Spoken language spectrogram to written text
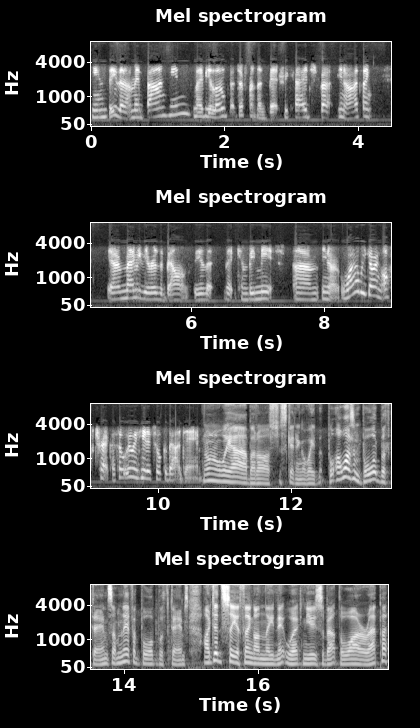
hens either. I mean, barn hens maybe a little bit different than battery caged, but you know, I think you know, maybe there is a balance there that, that can be met. Um, you know, why are we going off track? I thought we were here to talk about dams. Oh, we are, but I was just getting a wee bit. I wasn't bored with dams. I'm never bored with dams. I did see a thing on the network news about the Wairarapa.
